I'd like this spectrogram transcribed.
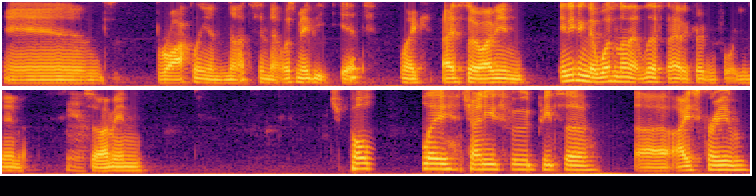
and broccoli and nuts, and that was maybe it. Like I so I mean anything that wasn't on that list, I had a craving for. You name it. Yeah. So I mean, Chipotle Chinese food, pizza, uh, ice cream.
